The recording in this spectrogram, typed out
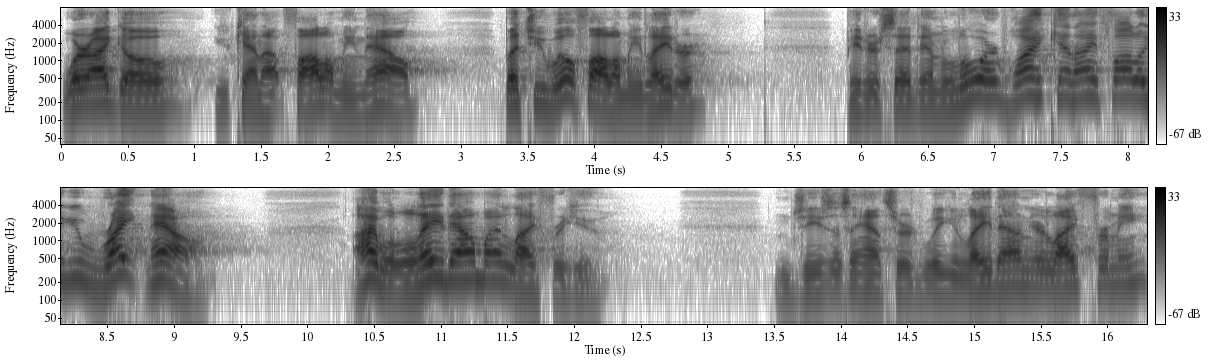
Where I go, you cannot follow me now, but you will follow me later. Peter said to him, Lord, why can't I follow you right now? I will lay down my life for you. And Jesus answered, Will you lay down your life for me?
